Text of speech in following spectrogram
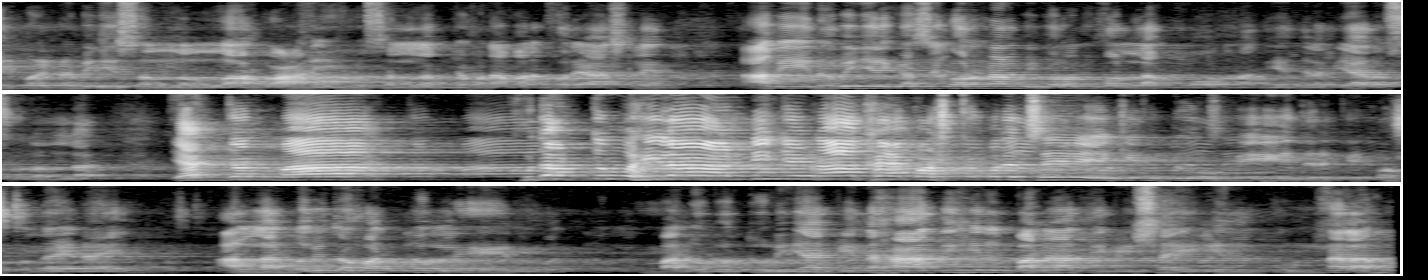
এরপরে নবীজি সাল্লাল্লাহু আলাইহি ওয়াসাল্লাম যখন আমার ঘরে আসলেন, আমি নবীজির কাছে করোনার বিবরণ বললাম, বর্ণনা দিয়ে দিলাম, ইয়া রাসূলুল্লাহ, একজন মা ক্ষুধার্ত মহিলা নিজে না খায় কষ্ট করেছে, কিন্তু মেয়েদেরকে কষ্ট দেয় নাই। আল্লাহ নবী তখন বললেন মানবতুল ইয়ামিন হাদিহিল বানাতি বিশাইইন কুন্না লাহু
